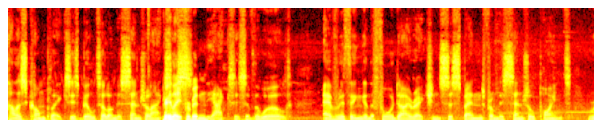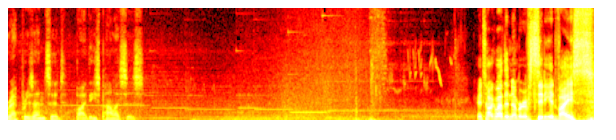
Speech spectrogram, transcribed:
Palace complex is built along a central axis. Pretty late, Forbidden. The axis of the world. Everything in the four directions suspend from this central point, represented by these palaces. Okay, talk about the number of city advice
